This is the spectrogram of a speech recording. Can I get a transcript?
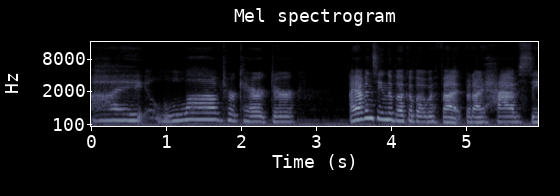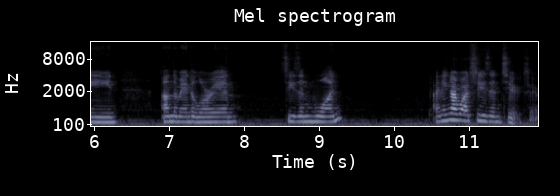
I loved her character. I haven't seen the book of Boba Fett, but I have seen um, The Mandalorian season one. I think I watched season two too.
